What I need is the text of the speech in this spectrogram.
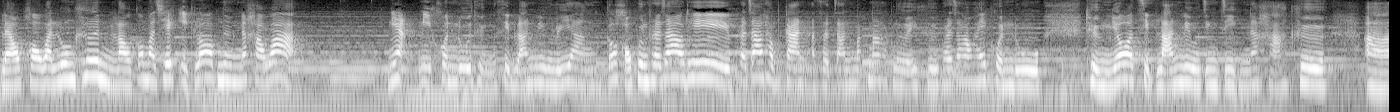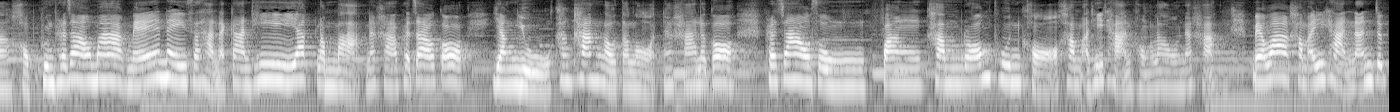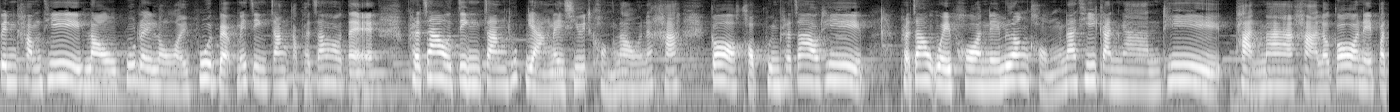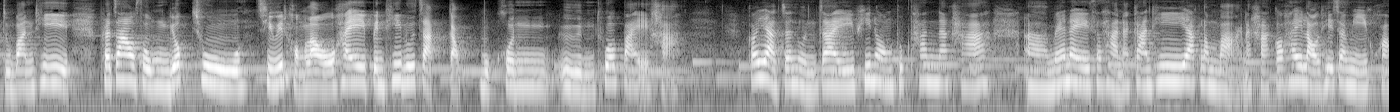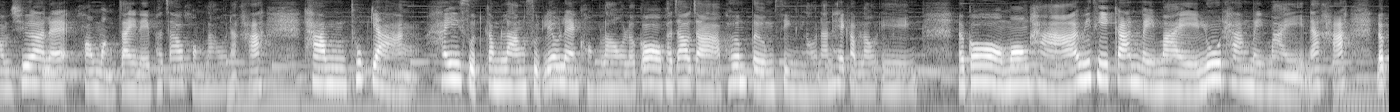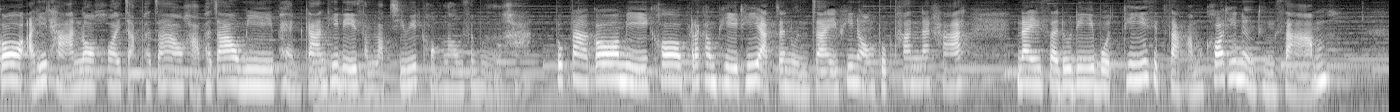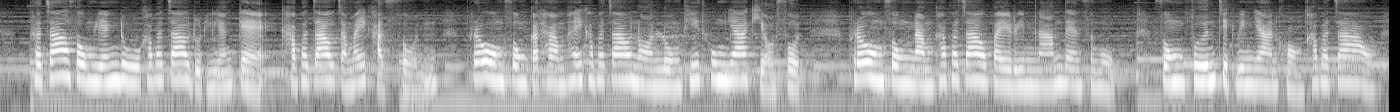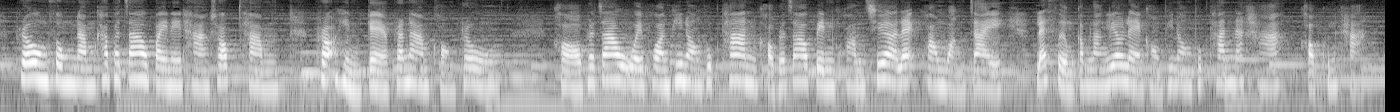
แล้วพอวันรุ่งขึ้นเราก็มาเช็คอีกรอบนึงนะคะว่า เนี่ยมีคนดูถึง 10 ล้านวิวหรือยัง ก็ขอบคุณพระเจ้าที่พระเจ้าทำการอัศจรรย์มาก ๆ เลย คือพระเจ้าให้คนดูถึงยอด 10 ล้านวิวจริง ๆ นะคะ คืออขอบคุณพระเจ้ามาก แม้ในสถานการณ์ที่ยากลำบากนะคะ พระเจ้าก็ยังอยู่ข้าง ๆ เราตลอดนะคะ แล้วก็พระเจ้าทรงฟังคำร้องทูลขอคำอธิษฐานของเรานะคะ แม้ว่าคำอธิษฐานนั้นจะเป็นคำที่เราพูดลอยๆ พูดแบบไม่จริงจังกับพระเจ้า แต่พระเจ้าจริงจังทุกอย่างในชีวิตของเรานะคะ ก็ขอบคุณพระเจ้าที่พระเจ้าอวยพรในเรื่องของหน้าที่การงานที่ผ่านมาค่ะ แล้วก็ในปัจจุบันที่พระเจ้าทรงยกชูชีวิตของเราให้เป็นที่รู้จักกับบุคคลอื่นทั่วไปค่ะ ก็อยากจะหนุนใจพี่น้องทุกท่านนะคะอ่าแม้ในสถานการณ์ที่ยากลำบากนะคะ ก็ให้เราที่จะมีความเชื่อและความหวังใจในพระเจ้าของเรานะคะทำทุกอย่างให้สุดกำลังสุดเรี่ยวแรงของเรา แล้วก็พระเจ้าจะเพิ่มเติมสิ่งเหล่านั้นให้กับเราเอง แล้วก็มองหาวิธีการใหม่ ๆ ลู่ทางใหม่ ๆนะคะ แล้วก็อธิษฐานรอคอยจากพระเจ้าค่ะ พระเจ้ามีแผนการที่ดีสำหรับชีวิตของเราเสมอค่ะ ตุกตาก็มีข้อพระคัมภีร์ที่อยากจะหนุนใจพี่น้องทุกท่านนะคะ ในสดุดีบทที่ 23 ข้อที่1ถึง3พระเจ้าทรงเลี้ยงดูข้าพเจ้าดุดเลี้ยงแกะข้าพเจ้าจะไม่ขัดสน พระองค์ทรงกระทำให้ข้าพเจ้านอนลงที่ทุ่งหญ้าเขียวสด พระองค์ทรงนำข้าพเจ้าไปริมน้ำแดนสงบทรงฟื้นจิตวิญญาณของข้าพเจ้า พระองค์ทรงนำข้าพเจ้าไปในทางชอบธรรม เพราะเห็นแก่พระนามของพระองค์ ขอพระเจ้าอวยพรพี่น้องทุกท่าน ขอพระเจ้าเป็นความเชื่อและความหวังใจ และเสริมกำลังเรี่ยวแรงของพี่น้องทุกท่านนะคะ ขอบคุณค่ะ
